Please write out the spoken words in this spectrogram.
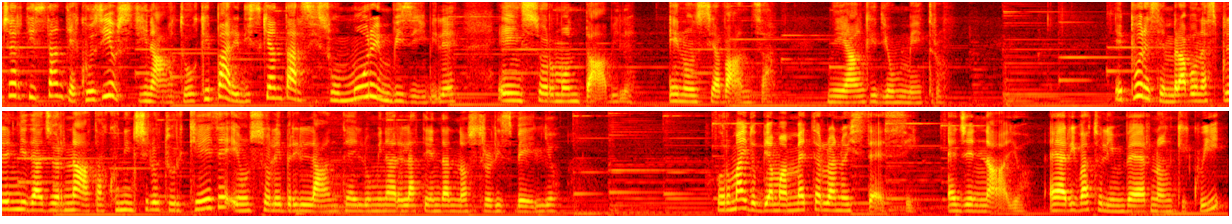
certi istanti è così ostinato che pare di schiantarsi su un muro invisibile e insormontabile e non si avanza neanche di un metro. Eppure sembrava una splendida giornata con il cielo turchese e un sole brillante a illuminare la tenda al nostro risveglio. Ormai dobbiamo ammetterlo a noi stessi. È gennaio, è arrivato l'inverno anche qui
